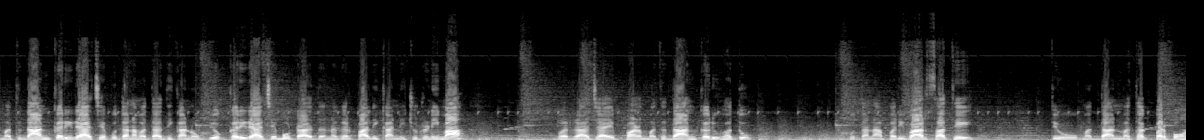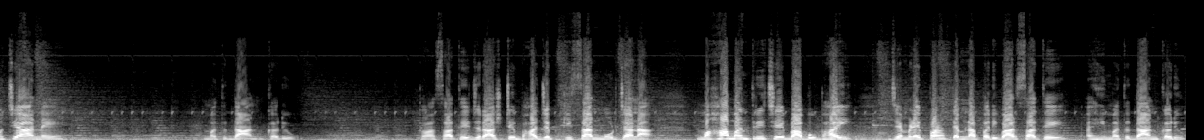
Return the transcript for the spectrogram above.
મતદાન કરી રહ્યા છે. પોતાના મતાધિકારનો ઉપયોગ કરી રહ્યા છે. બોટાદ નગરપાલિકાની ચૂંટણીમાં વરરાજાએ પણ મતદાન કર્યું હતું. પોતાના પરિવાર સાથે તેઓ મતદાન મથક પર પહોંચ્યા અને મતદાન કર્યું. તો આ સાથે જ રાષ્ટ્રીય ભાજપ કિસાન મોરચાના મહામંત્રી છે બાબુભાઈ. જેમણે પણ તેમના પરિવાર સાથે અહીં મતદાન કર્યું.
